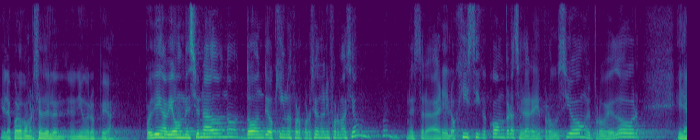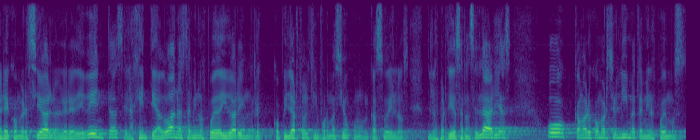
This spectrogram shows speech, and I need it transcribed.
el acuerdo comercial de la Unión Europea. Pues bien, habíamos mencionado ¿no? dónde o quién nos proporciona la información. nuestra área logística, compras, el área de producción, el proveedor, el área comercial, el área de ventas, el agente de aduanas también nos puede ayudar en recopilar toda esta información, como el caso de, los, de las partidas arancelarias, o Cámara de Comercio en Lima también les podemos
